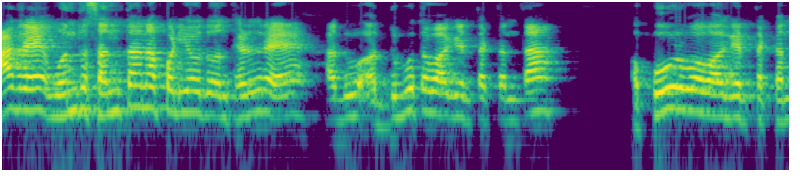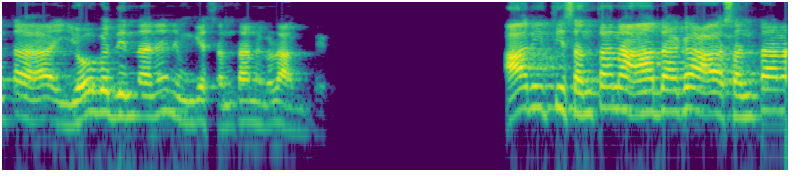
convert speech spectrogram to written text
ಆದರೆ ಒಂದು ಸಂತಾನ ಪಡೆಯೋದು ಅಂತ ಹೇಳಿದ್ರೆ ಅದು ಅದ್ಭುತವಾಗಿರ್ತಕ್ಕಂಥ, ಅಪೂರ್ವವಾಗಿರ್ತಕ್ಕಂಥ ಯೋಗದಿಂದಾನೇ ನಿಮಗೆ ಸಂತಾನಗಳು ಆಗಬೇಕು. ಆ ರೀತಿ ಸಂತಾನ ಆದಾಗ ಆ ಸಂತಾನ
